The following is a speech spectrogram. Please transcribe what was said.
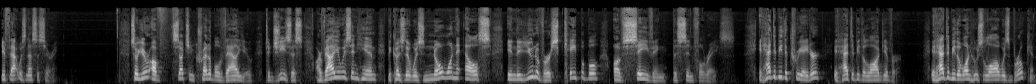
if that was necessary. So you're of such incredible value to Jesus. Our value is in Him because there was no one else in the universe capable of saving the sinful race. It had to be the Creator, it had to be the lawgiver, it had to be the one whose law was broken.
